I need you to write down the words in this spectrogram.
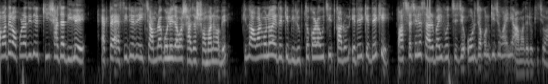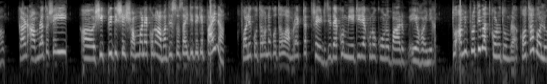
আমাদের অপরাধীদের কি সাজা দিলে একটা অ্যাসিডের এই চামড়া গলে যাওয়া সাজার সমান হবে। কিন্তু আমার মনে হয় এদেরকে বিলুপ্ত করা উচিত কারণ এদেরকে দেখে পাঁচটা ছেলে সার্ভাইভ হচ্ছে যে ওর যখন কিছু হয়নি আমাদেরও কিছু হবে। কারণ আমরা তো সেই স্বীকৃতি সেই সম্মান এখনও আমাদের সোসাইটি থেকে পাই না। ফলে কোথাও না কোথাও আমরা একটা থ্রেড যে দেখো মেয়েটির এখনও কোনো বার এ হয়নি। তো আমি প্রতিবাদ করো তোমরা কথা বলো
